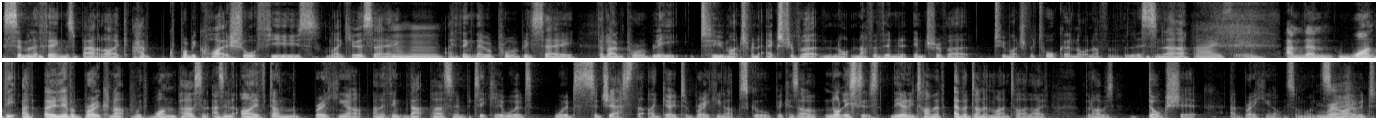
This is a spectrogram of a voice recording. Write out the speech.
similar things about like have probably quite a short fuse, like you were saying. Mm-hmm. I think they would probably say that I'm probably too much of an extrovert and not enough of an introvert, too much of a talker, not enough of a listener. I see. And then one, the I've only ever broken up with one person, as in I've done the breaking up, and I think that person in particular would would suggest that I go to breaking up school because I not least it's the only time I've ever done it my entire life, but I was dog shit at breaking up with someone. So I would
